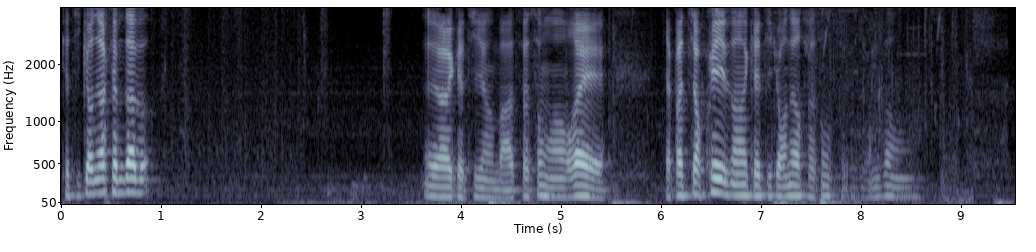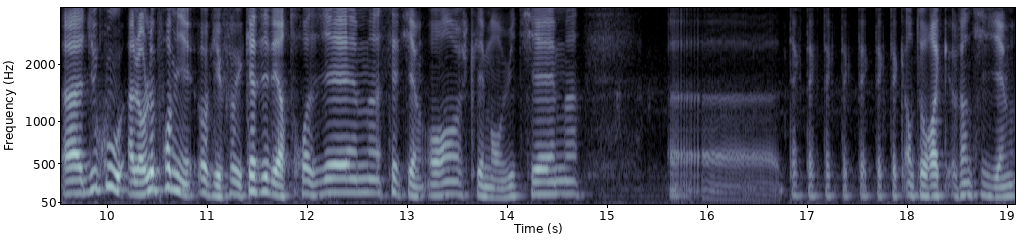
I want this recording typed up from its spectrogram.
Cathy Corner, comme d'hab. Et ouais, Cathy, hein. bah, de toute façon, en vrai, il n'y a pas de surprise, hein, Cathy Corner, de toute façon, c'est comme ça. Hein. Euh, du coup, alors le premier, ok, Flo 4 ZDR, 3ème, 7ème, Orange, Clément, 8ème. Euh, tac, tac, tac, tac, tac, tac, tac, Antorac, 26ème.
